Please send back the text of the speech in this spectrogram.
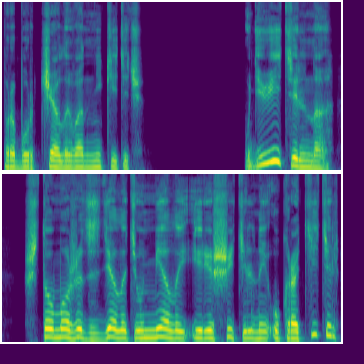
пробурчал Иван Никитич. Удивительно, что может сделать умелый и решительный укротитель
